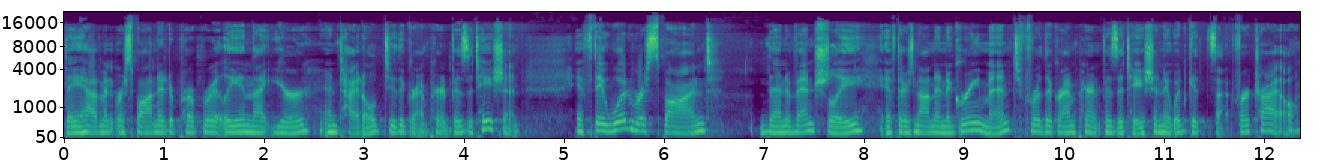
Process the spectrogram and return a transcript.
they haven't responded appropriately and that you're entitled to the grandparent visitation. If they would respond, then eventually, if there's not an agreement for the grandparent visitation, it would get set for trial.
